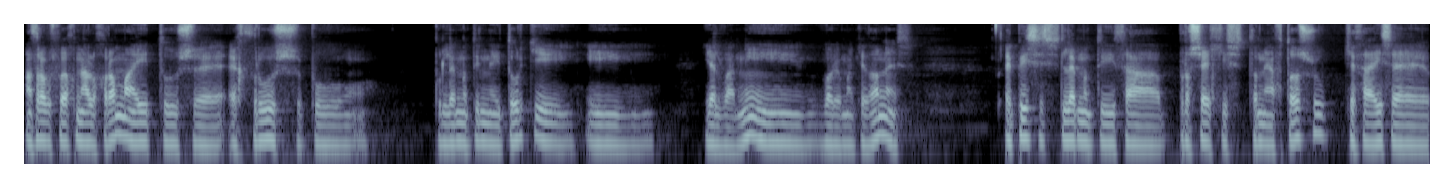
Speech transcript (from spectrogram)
ανθρώπους που έχουν άλλο χρώμα ή τους ε, εχθρούς που, που λέμε ότι είναι οι Τούρκοι, οι, οι Αλβανοί, οι Βορειομακεδόνες. Επίσης λέμε ότι θα προσέχεις τον εαυτό σου και θα είσαι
